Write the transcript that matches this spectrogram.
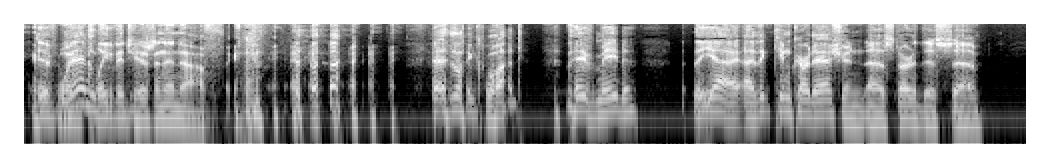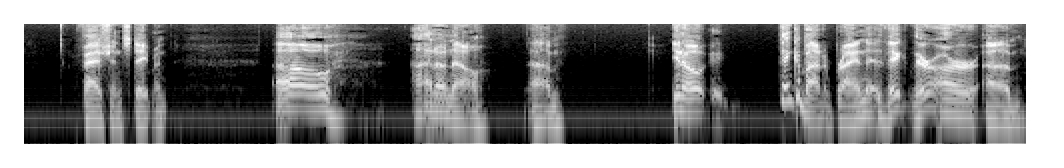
if When men cleavage isn't enough. like what? They've made the, yeah, I think Kim Kardashian uh, started this uh, fashion statement. Oh, I don't know. Um, you know, think about it, Brian. They, there are um,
